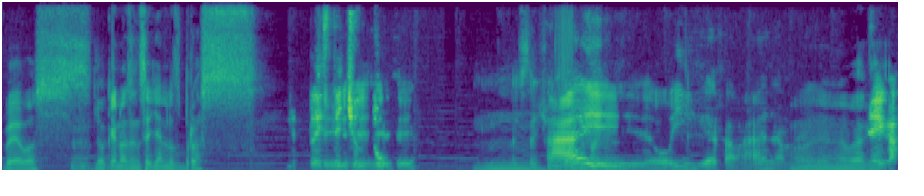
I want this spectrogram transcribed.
Vemos Ujú. lo que nos enseñan los bros. PlayStation sí, 2. Mm. Ay, oiga, esa vara. Ah.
